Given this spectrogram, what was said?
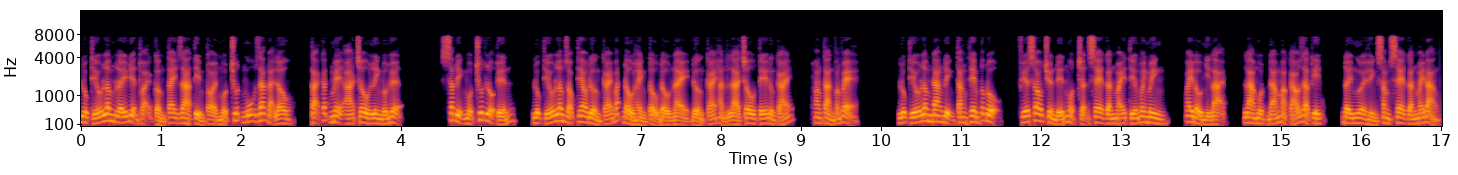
lục thiếu lâm lấy điện thoại cầm tay ra tìm tòi một chút ngũ rác đại lâu, tại các mệ á châu linh đốn huyện. Xác định một chút lộ tuyến, lục thiếu lâm dọc theo đường cái bắt đầu hành tàu đầu này, đường cái hẳn là châu tế đường cái, hoang tàn vắng vẻ. Lục thiếu lâm đang định tăng thêm tốc độ, phía sau truyền đến một trận xe gắn máy tiếng oanh minh, quay đầu nhìn lại, là một đám mặc áo giả kịp, đầy người hình xăm xe gắn máy đẳng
